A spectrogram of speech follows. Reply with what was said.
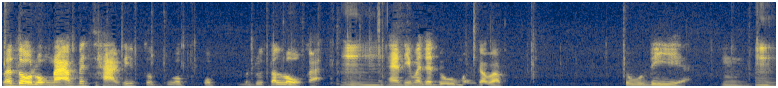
แล้วโดดลงน้ำเป็นฉากที่ตัวตัวผมมันดูตลกอะ อืม แทนที่มันจะดูเหมือนกับแบบ ดูดีอะ อืม อืม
